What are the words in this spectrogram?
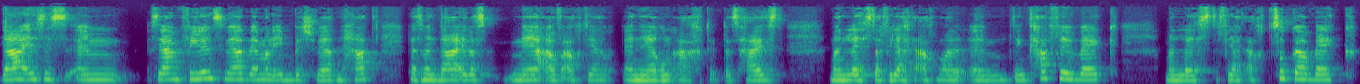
da ist es ähm, sehr empfehlenswert, wenn man eben Beschwerden hat, dass man da etwas mehr auf auch die Ernährung achtet. Das heißt, man lässt da vielleicht auch mal ähm, den Kaffee weg, man lässt vielleicht auch Zucker weg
